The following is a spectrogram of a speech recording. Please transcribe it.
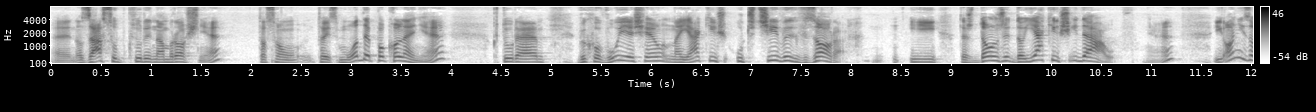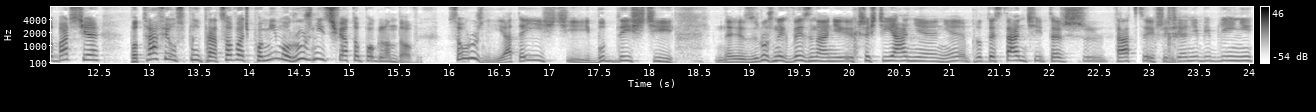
e, no, zasób, który nam rośnie, to, są, to jest młode pokolenie, które wychowuje się na jakichś uczciwych wzorach i też dąży do jakichś ideałów. Nie? I oni, zobaczcie, potrafią współpracować pomimo różnic światopoglądowych. Są różni i ateiści, i buddyści, z różnych wyznań, chrześcijanie, nie? protestanci też tacy, chrześcijanie biblijni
